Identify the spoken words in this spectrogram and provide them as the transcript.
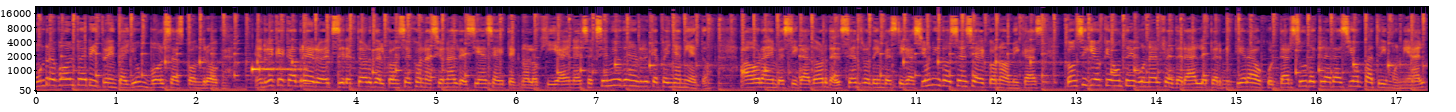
un revólver y 31 bolsas con droga. Enrique Cabrero, exdirector del Consejo Nacional de Ciencia y Tecnología en el sexenio de Enrique Peña Nieto, ahora investigador del Centro de Investigación y Docencia Económicas, consiguió que un tribunal federal le permitiera ocultar su declaración patrimonial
